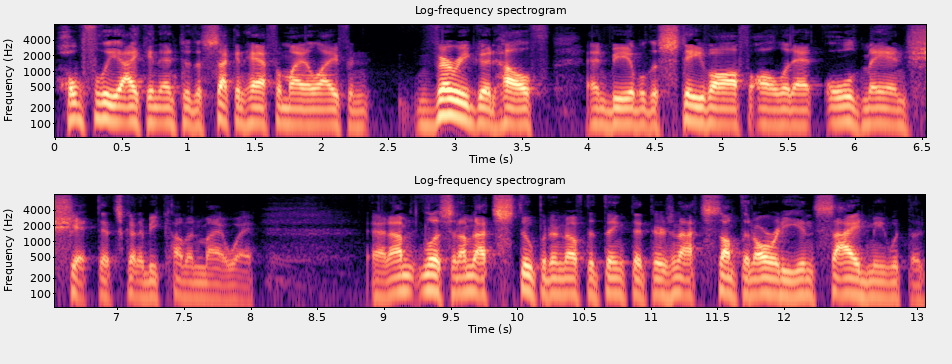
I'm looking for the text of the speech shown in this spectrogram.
Hopefully, I can enter the second half of my life and very good health and be able to stave off all of that old man shit that's going to be coming my way. And I'm listen, I'm not stupid enough to think that there's not something already inside me with the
